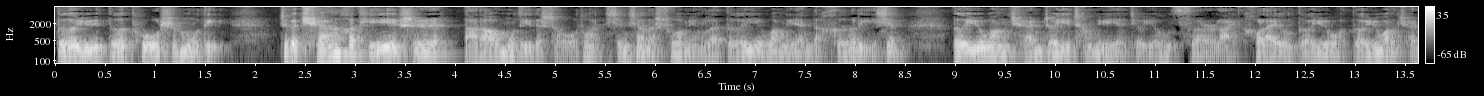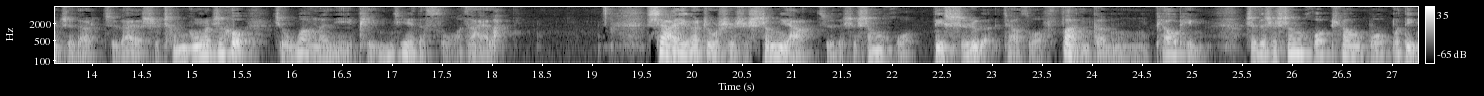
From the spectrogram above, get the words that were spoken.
得鱼得兔是目的，这个权和提是达到目的的手段，形象的说明了得意忘言的合理性。得鱼忘全这一成语也就由此而来。后来用得鱼我得鱼忘全指的指代的是成功了之后就忘了你凭借的所在了。下一个注释是生涯，指的是生活。第十个叫做泛梗飘萍，指的是生活漂泊不定。《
